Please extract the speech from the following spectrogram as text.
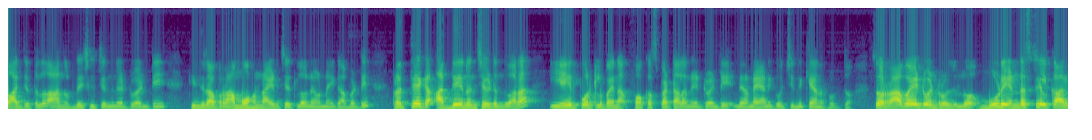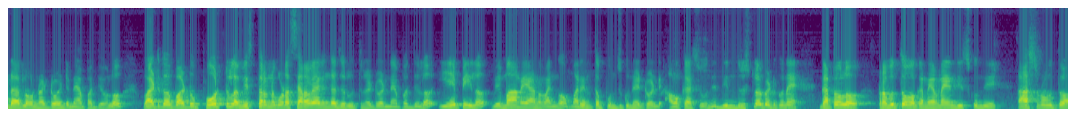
బాధ్యతలు ఆంధ్రప్రదేశ్కి చెందినటువంటి కింజరాపు రామ్మోహన్ నాయుడు చేతిలోనే ఉన్నాయి కాబట్టి ప్రత్యేక అధ్యయనం చేయడం ద్వారా ఈ ఎయిర్పోర్ట్ల పైన ఫోకస్ పెట్టాలనేటువంటి నిర్ణయానికి వచ్చింది కేంద్ర ప్రభుత్వం. సో రాబోయేటువంటి రోజుల్లో మూడు ఇండస్ట్రియల్ కారిడార్లు ఉన్నటువంటి నేపథ్యంలో వాటితో పాటు పోర్టుల విస్తరణ కూడా శరవేగంగా జరుగుతున్నటువంటి నేపథ్యంలో ఏపీలో విమానయాన రంగం మరింత పుంజుకునేటువంటి అవకాశం ఉంది. దీన్ని దృష్టిలో పెట్టుకునే గతంలో ప్రభుత్వం ఒక నిర్ణయం తీసుకుంది. రాష్ట్ర ప్రభుత్వం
